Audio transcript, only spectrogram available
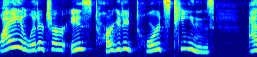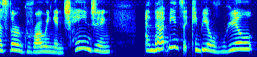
YA literature is targeted towards teens as they're growing and changing, and that means it can be a real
